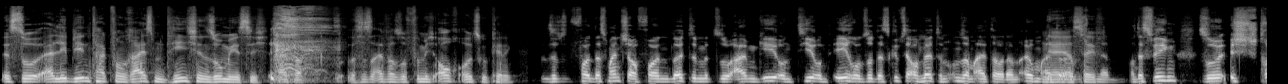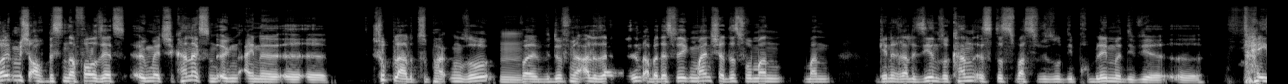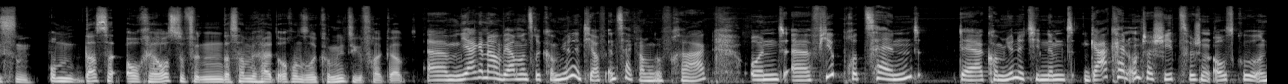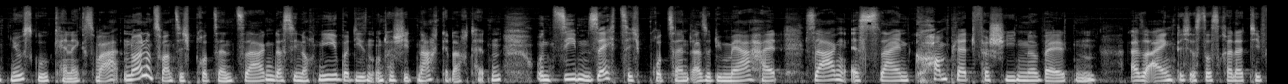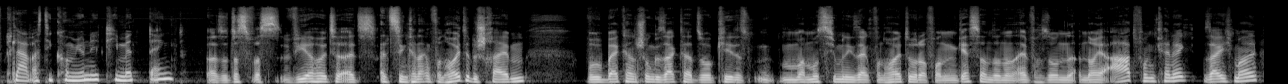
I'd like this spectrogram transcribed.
ist so, er lebt jeden Tag von Reis mit Hähnchen so mäßig. Einfach. Das ist einfach so für mich auch oldschool kenning. das, das meine ich auch von Leute mit so AMG und Tier und Ehre und so, das gibt's ja auch Leute in unserem Alter oder in eurem Alter. Ja, ja, safe. Und deswegen, so, ich sträube mich auch ein bisschen davor, so jetzt irgendwelche Kanaks in irgendeine äh, äh, Schublade zu packen, so, Mhm. weil wir dürfen ja alle sein, wir sind, aber deswegen meine ich ja, das, wo man, man generalisieren so kann, ist das, was wir so die Probleme, die wir äh, facen. Um das auch herauszufinden, das haben wir halt auch unsere Community gefragt gehabt. Ähm, ja, genau. Wir haben unsere Community auf Instagram gefragt und äh, 4% der Community nimmt gar keinen Unterschied zwischen Oldschool und Newschool Kennex wahr. 29% sagen, dass sie noch nie über diesen Unterschied nachgedacht hätten und 67%, also die Mehrheit, sagen, es seien komplett verschiedene Welten. Also eigentlich ist das relativ klar, was die Community mitdenkt. Also das, was wir heute als, als den Kanaken von heute beschreiben, wo Berkan schon gesagt hat, so okay, das, man muss nicht unbedingt sagen von heute oder von gestern, sondern einfach so eine neue Art von Kenneck, sage ich mal.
